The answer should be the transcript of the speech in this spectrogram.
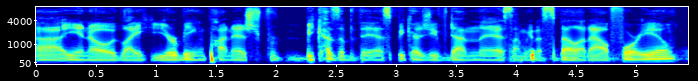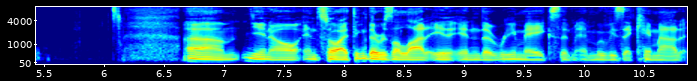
Uh, you know like you're being punished for, because of this because you've done this I'm going to spell it out for you um, you know, and so I think there was a lot in, in the remakes and, and movies that came out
